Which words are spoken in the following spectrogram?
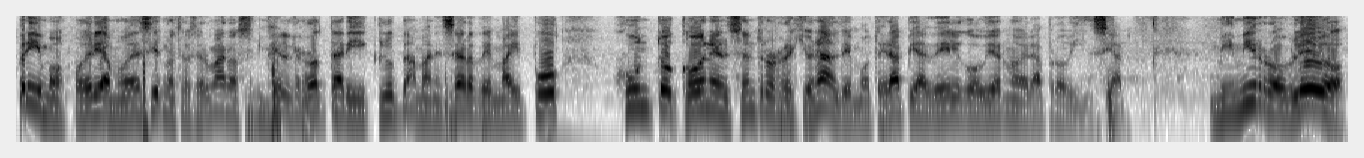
primos, podríamos decir, nuestros hermanos del Rotary Club Amanecer de Maipú, junto con el Centro Regional de Hemoterapia del Gobierno de la provincia. Mimi Robledo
